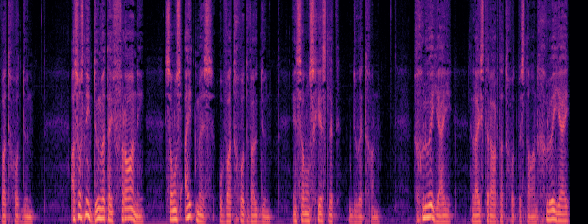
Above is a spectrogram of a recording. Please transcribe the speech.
wat God doen. As ons nie doen wat hy vra nie, sal ons uitmis op wat God wou doen en sal ons geestelik doodgaan. Glo jy, luisteraar, dat God bestaan? Glo jy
